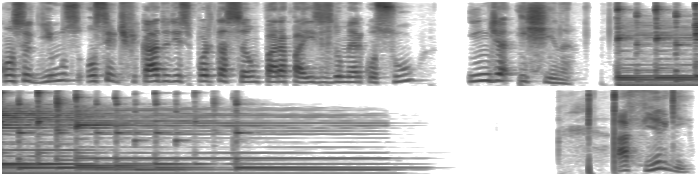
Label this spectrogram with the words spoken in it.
conseguimos o certificado de exportação para países do Mercosul, Índia e China. A FIRG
